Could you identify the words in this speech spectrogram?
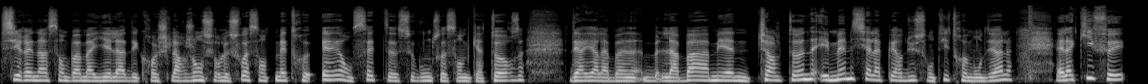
Sirena Samba Mayela décroche l'argent sur le 60 mètres haies en 7 secondes 74 derrière la, la Bahaméenne Charlton et même si elle a perdu son titre mondial, elle a kiffé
